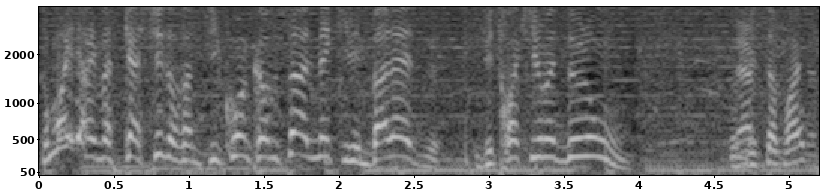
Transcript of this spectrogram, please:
Comment il arrive à se cacher dans un petit coin comme ça Le mec il est balèze Il fait 3 km de long Donc ça prête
